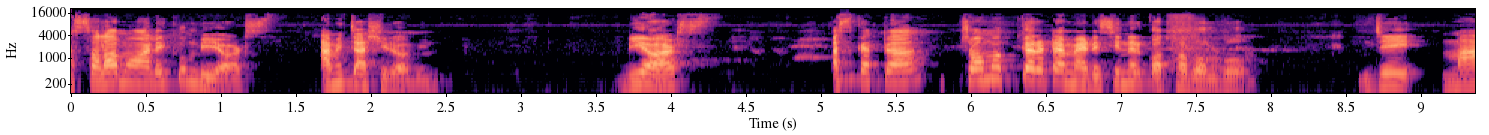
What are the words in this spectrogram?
আসসালামু আলাইকুম বিয়ার্স আমি চাষি রবিন। বিয়ার্স আজকে একটা চমৎকার একটা মেডিসিনের কথা বলব, যে মা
